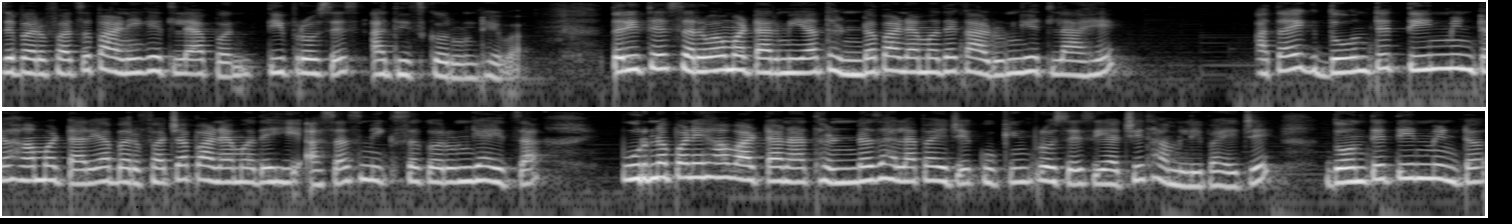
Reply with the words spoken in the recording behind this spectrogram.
जे बर्फाचं पाणी घेतलं आपण ती प्रोसेस आधीच करून ठेवा. तर इथे सर्व मटार मी या थंड पाण्यामध्ये काढून घेतला आहे. आता एक दोन ते तीन मिनटं हा मटार या बर्फाच्या पाण्यामध्येही असाच मिक्स करून घ्यायचा. पूर्णपणे हा वाटाणा थंड झाला पाहिजे कुकिंग प्रोसेस याची थांबली पाहिजे. दोन ते तीन मिनटं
